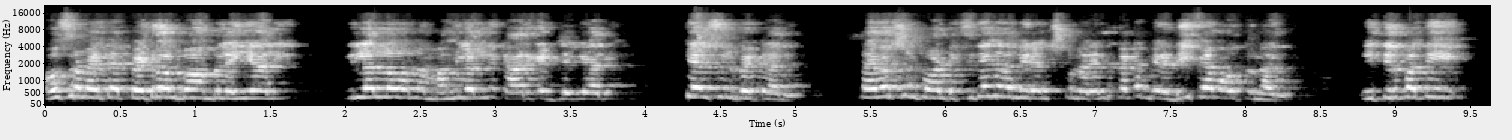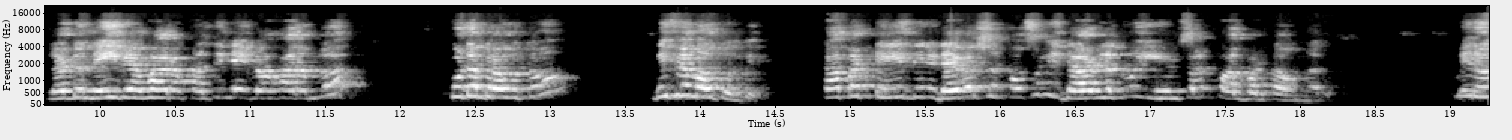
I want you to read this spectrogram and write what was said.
అవసరమైతే పెట్రోల్ బాంబులు వేయాలి. ఇళ్ళలో ఉన్న మహిళల్ని టార్గెట్ చేయాలి. కేసులు పెట్టాలి. డైవర్షన్ పాలిటిక్స్ ఇదే కదా మీరు ఎంచుకున్నారు. ఎందుకంటే మీరు డిఫేమ్ అవుతున్నారు. ఈ తిరుపతి లడ్డు నెయ్యి వ్యవహారం కల్తీ నెయ్యి వ్యవహారంలో కూటమి ప్రభుత్వం డిఫేమ్ అవుతుంది. కాబట్టి దీని డైవర్షన్ కోసం ఈ దాడులకు ఈ హింసలకు పాల్పడతా ఉన్నారు. మీరు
